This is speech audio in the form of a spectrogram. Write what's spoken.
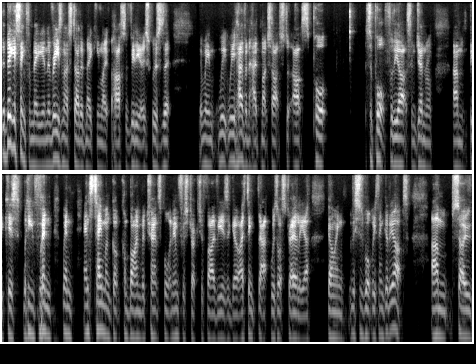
the biggest thing for me and the reason i started making like half the videos was that i mean we we haven't had much arts arts support support for the arts in general um, because we when when entertainment got combined with transport and infrastructure five years ago, I think that was Australia going. This is what we think of the arts. Um, so,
